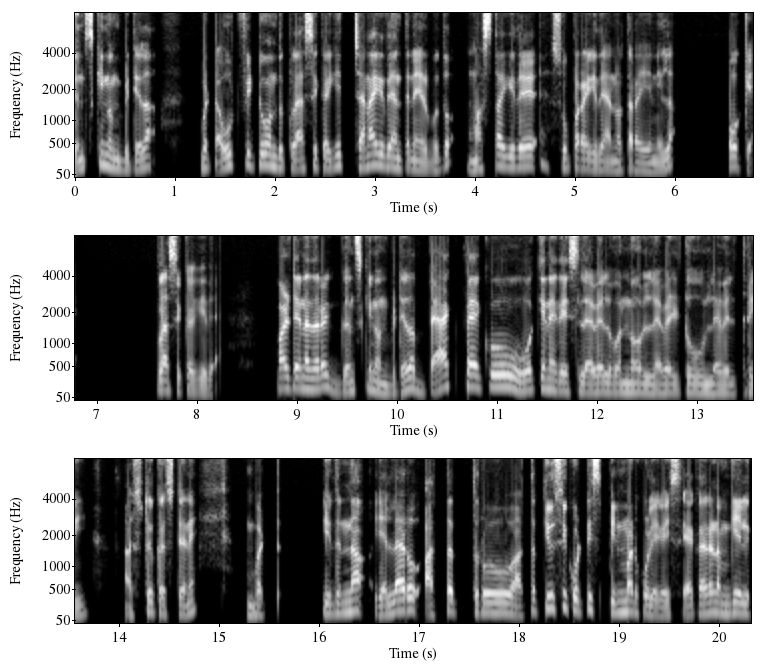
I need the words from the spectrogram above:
ಗನ್ ಸ್ಕಿನ್ ಒಂದು ಬಿಟ್ಟಿಲ್ಲ. ಬಟ್ ಔಟ್ಫಿಟ್ಟು ಒಂದು ಕ್ಲಾಸಿಕ್ ಆಗಿ ಚೆನ್ನಾಗಿದೆ ಅಂತಲೇ ಹೇಳ್ಬೋದು. ಮಸ್ತಾಗಿದೆ ಸೂಪರ್ ಆಗಿದೆ ಅನ್ನೋ ಥರ ಏನಿಲ್ಲ. ಓಕೆ ಕ್ಲಾಸಿಕ್ ಆಗಿದೆ. ಪಾರ್ಟ್ ಏನಂದರೆ ಗನ್ ಸ್ಕಿನ್ ಒಂದು ಬಿಟ್ಟಿಲ್ಲ ಬ್ಯಾಕ್ ಪ್ಯಾಕು ಓಕೆನೇ guys level one level two level three ಅಷ್ಟಕ್ಕಷ್ಟೇ ಬಟ್ ಇದನ್ನ ಎಲ್ಲರೂ ಹತ್ತತ್ತು ಹತ್ತತ್ತು ಸಿ ಕೊಟ್ಟು ಸ್ಪಿನ್ ಮಾಡ್ಕೊಳ್ಳಿ ಗೈಸ್ ಯಾಕಂದ್ರೆ ನಮಗೆ ಇಲ್ಲಿ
